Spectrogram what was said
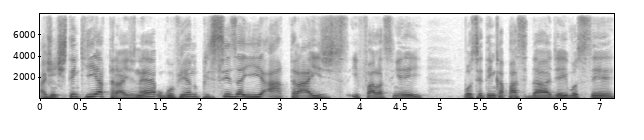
a gente tem que ir atrás, né? O governo precisa ir atrás e fala assim: ei, você tem capacidade, aí você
